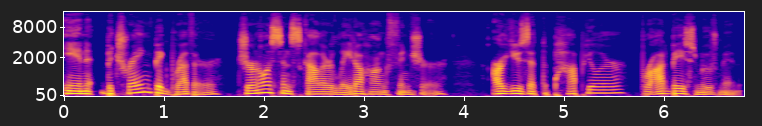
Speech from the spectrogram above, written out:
In Betraying Big Brother, journalist and scholar Leta Hong Fincher argues that the popular, broad based movement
